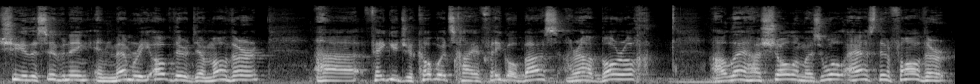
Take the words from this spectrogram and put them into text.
Shia this evening in memory of their dear mother, uh, Fegi Jacobowitz Chayefego Bas, Harav Baruch, Aleh HaSholem, as well as their father,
